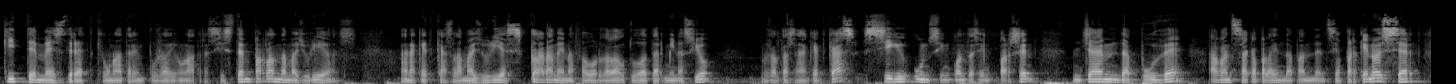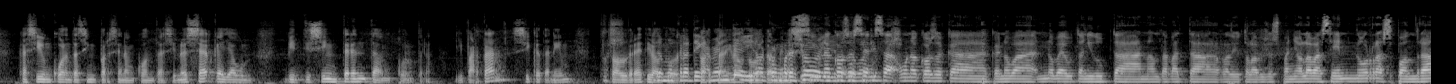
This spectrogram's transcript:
qui té més dret que un altre a imposar-hi un altre? Si estem parlant de majories, en aquest cas la majoria és clarament a favor de l'autodeterminació, nosaltres en aquest cas, sigui un 55%, ja hem de poder avançar cap a la independència, perquè no és cert que sigui un 45% en contra, sinó és cert que hi ha un 25-30 en contra. I per tant, sí que tenim tot el dret i ir al l'autodeterminació. Congreso Sí, y una cosa, sense, una cosa que, que no, va, no veu tenir dubte en el debat de Ràdio i Televisió Espanyola va ser no respondre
